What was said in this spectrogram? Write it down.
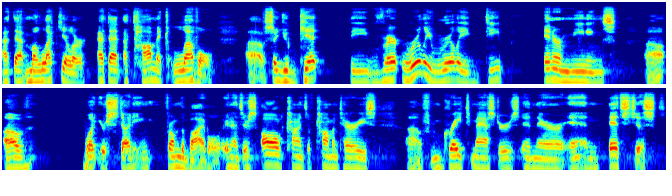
at that molecular, at that atomic level. Uh, so you get the really, really deep inner meanings uh, of what you're studying from the Bible. And there's all kinds of commentaries uh, from great masters in there, and it's just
